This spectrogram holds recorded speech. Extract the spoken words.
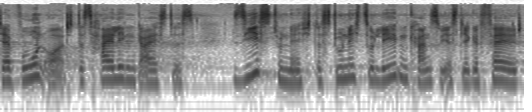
der Wohnort des Heiligen Geistes? Siehst du nicht, dass du nicht so leben kannst, wie es dir gefällt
